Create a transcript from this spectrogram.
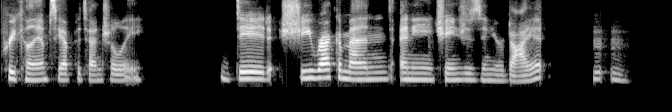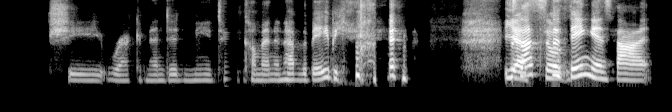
preeclampsia potentially, did she recommend any changes in your diet? Mm-mm. she recommended me to come in and have the baby. yeah, that's so the thing is that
